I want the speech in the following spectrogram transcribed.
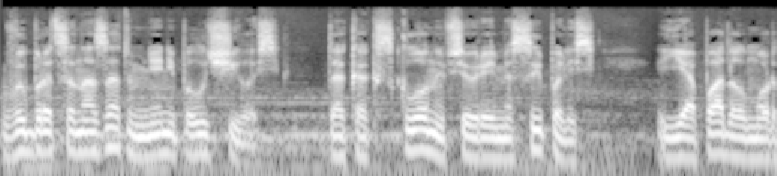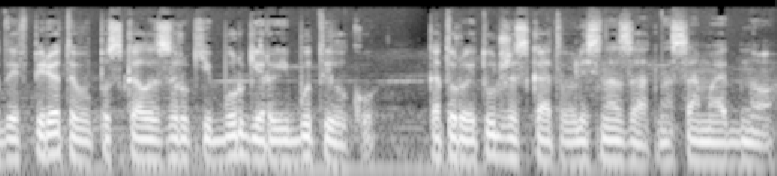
Выбраться назад у меня не получилось, так как склоны все время сыпались, я падал мордой вперед и выпускал из руки бургеры и бутылку, которые тут же скатывались назад, на самое дно.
